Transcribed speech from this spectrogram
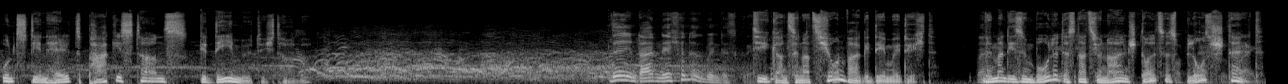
und den Held Pakistans gedemütigt habe. Die ganze Nation war gedemütigt. Wenn man die Symbole des nationalen Stolzes bloßstellt,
